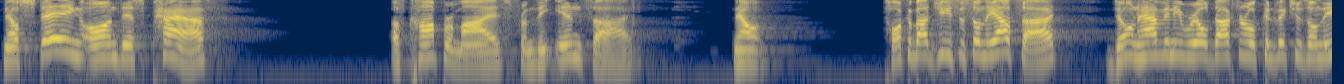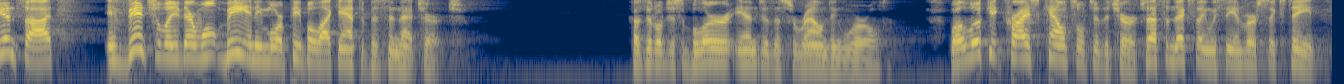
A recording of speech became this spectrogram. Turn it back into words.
Now, staying on this path of compromise from the inside, now, talk about Jesus on the outside, don't have any real doctrinal convictions on the inside, eventually there won't be any more people like Antipas in that church. Because it'll just blur into the surrounding world. Well, look at Christ's counsel to the church. That's the next thing we see in verse 16.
